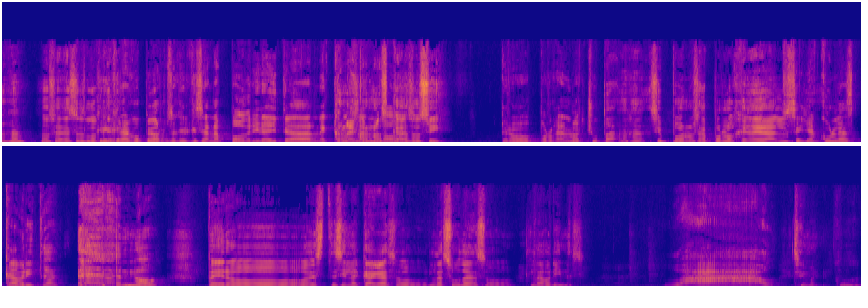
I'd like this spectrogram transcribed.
Ajá. O sea, eso es lo Creí que, que era algo peor. O sea, creí que se van a podrir ahí, te van a en necrosar algunos todo. casos sí. Pero por ¿lo chupa? Ajá. Sí, por, o sea, por lo general ¿Se eyaculas cabrita? no, pero este, si la cagas o la sudas o la orinas. ¡Wow! Simón. Como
